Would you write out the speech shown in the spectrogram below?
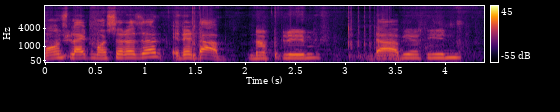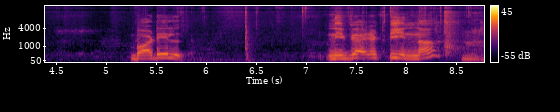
Pond's light moisturiser এটা Dove. Dove cream Dove. Tin. Body Nivea এটা টিন না? হ্যাঁ।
